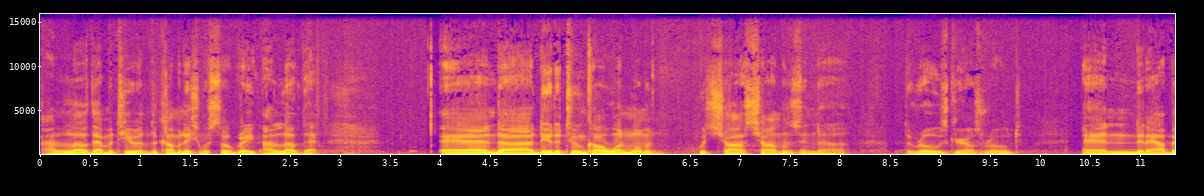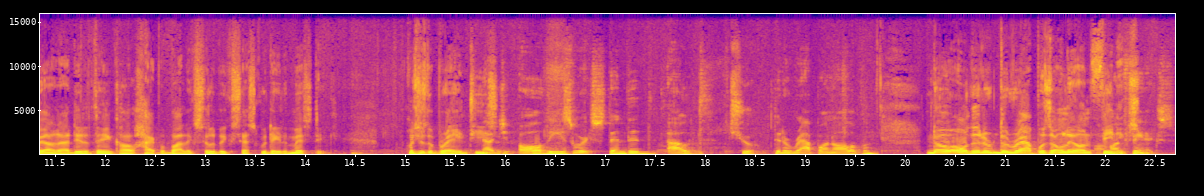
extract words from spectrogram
I love that material. The combination was so great. I love that. And I uh, did a tune called One Woman, which Charles Chalmers and uh, the Rhodes Girls wrote. And then Al Bell and I did a thing called Hyperbolic Syllabic Sesquidator Mystic, which was a brain teaser. Now, all these were extended out? Sure. Did a rap on all of them? No, only the, the rap was only on Phoenix. On Phoenix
